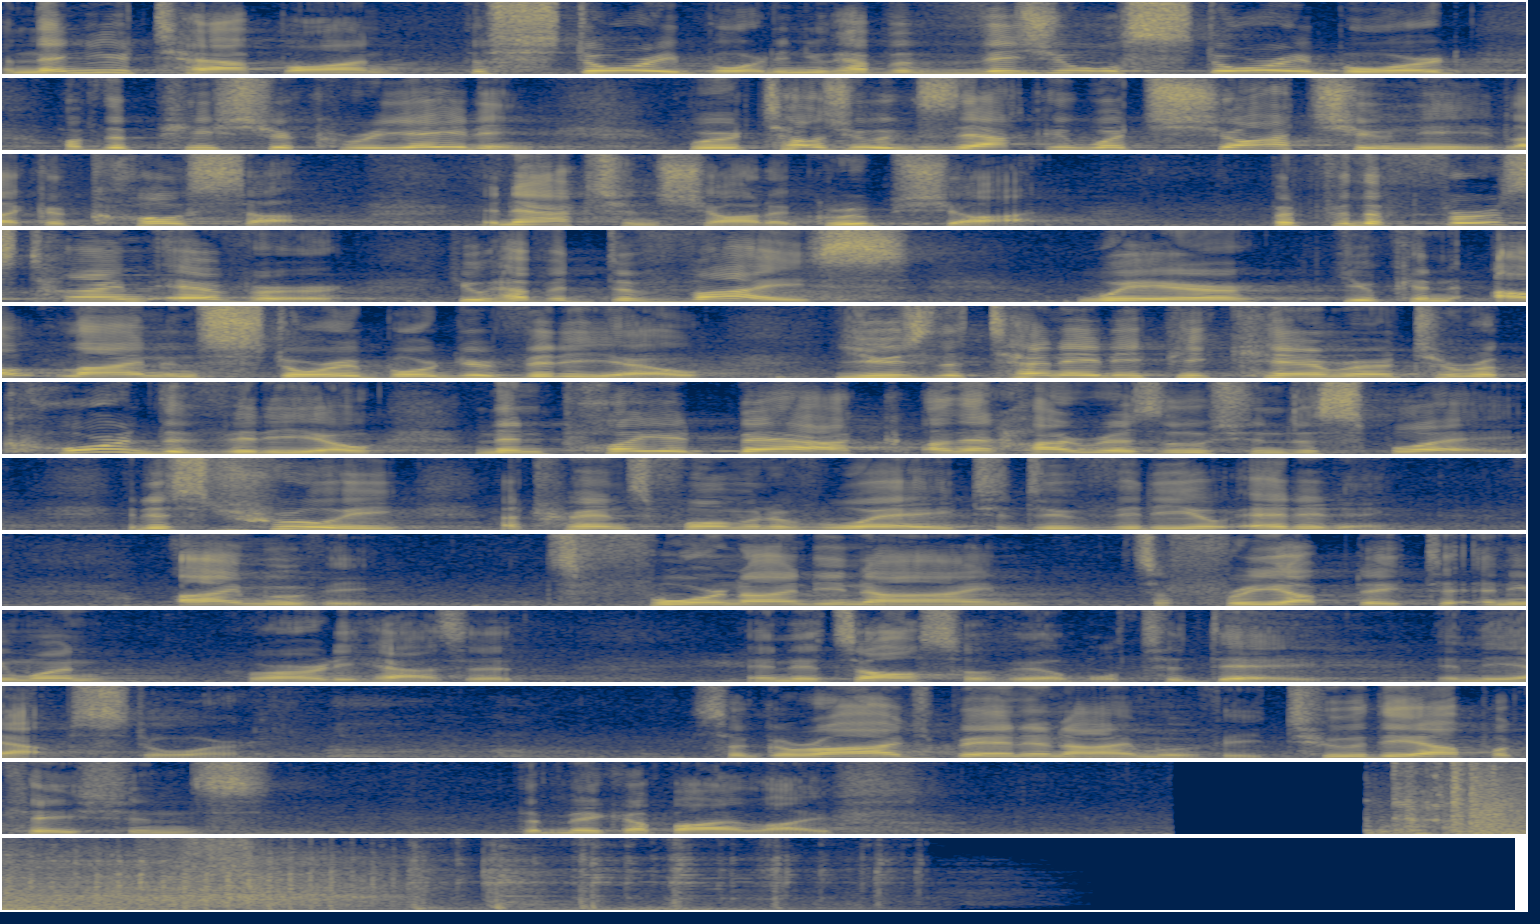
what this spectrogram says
and then you tap on the storyboard, and you have a visual storyboard of the piece you're creating, where it tells you exactly what shots you need, like a close-up, an action shot, a group shot. But for the first time ever, you have a device where you can outline and storyboard your video, use the 1080p camera to record the video, and then play it back on that high-resolution display. It is truly a transformative way to do video editing. iMovie, it's $4.99. It's a free update to anyone who already has it, and it's also available today in the App Store. So GarageBand and iMovie, two of the applications that make up iLife.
